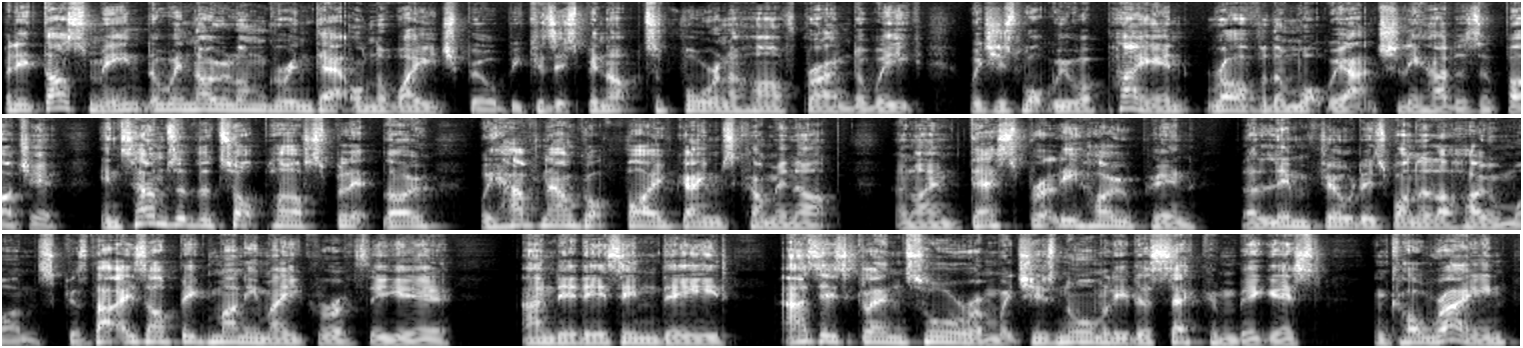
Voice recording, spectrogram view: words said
But it does mean that we're no longer in debt on the wage bill because it's been up to four and a half grand a week, which is what we were paying rather than what we actually had as a budget. In terms of the top half split, though, we have now got five games coming up, and I am desperately hoping that Linfield is one of the home ones because that is our big money maker of the year, and it is indeed as is Glentoran, which is normally the second biggest. And Coleraine,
